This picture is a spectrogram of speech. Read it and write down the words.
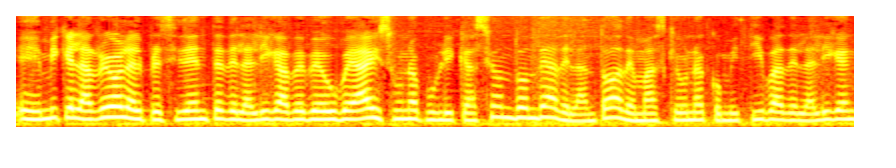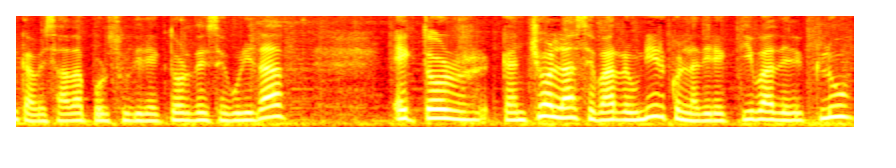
Eh, Miquel Arriola, el presidente de la Liga BBVA, hizo una publicación donde adelantó además que una comitiva de la Liga encabezada por su director de seguridad Héctor Canchola se va a reunir con la directiva del club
